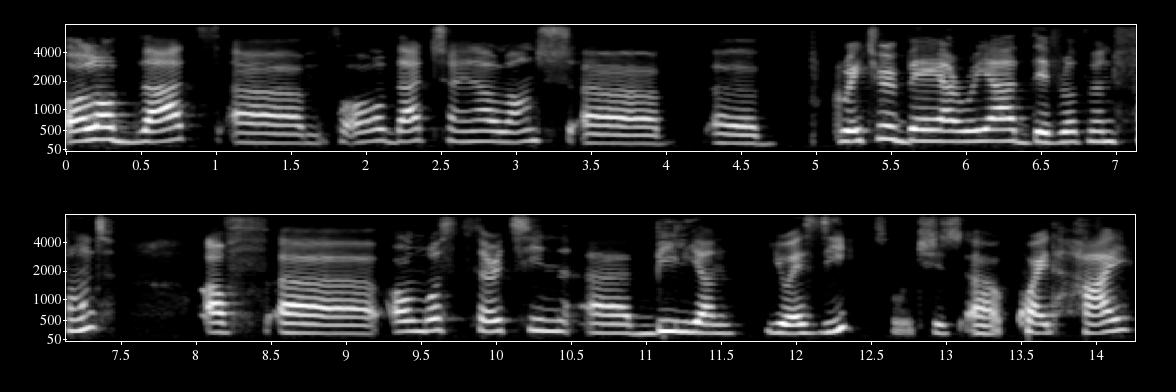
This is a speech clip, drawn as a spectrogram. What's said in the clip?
all of that, um, for all of that, China launched Greater Bay Area Development Fund, of uh, almost 13 uh, billion USD, so which is uh, quite high.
